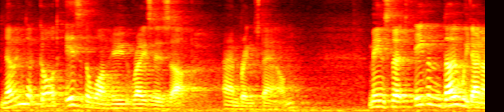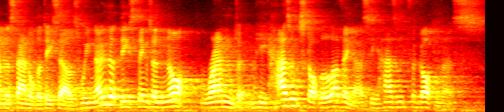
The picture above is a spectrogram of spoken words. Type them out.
Knowing that God is the one who raises up and brings down means that even though we don't understand all the details, we know that these things are not random. He hasn't stopped loving us, He hasn't forgotten us,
